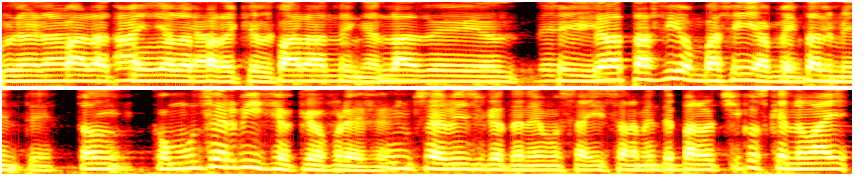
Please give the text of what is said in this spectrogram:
Para- para, para todo todo, la- para que para la de, hidratación, básicamente. Totalmente. Todo- Sí. Como un servicio que ofreces. Un servicio que tenemos ahí solamente para los chicos que no hay,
